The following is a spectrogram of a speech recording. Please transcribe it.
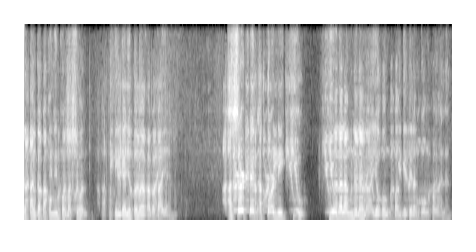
natanggap akong informasyon. Ah, Pakinggan nyo ito mga kababayan. A certain attorney Q, Q na lang muna, no? ayokong banggitin ang buong pangalan.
